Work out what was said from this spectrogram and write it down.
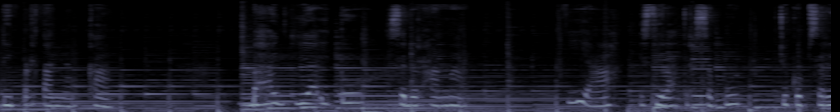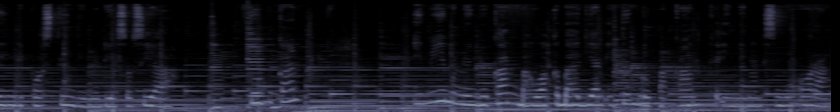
dipertanyakan. Bahagia itu sederhana. Iya, istilah tersebut cukup sering diposting di media sosial. Betul bukan? Ini menunjukkan bahwa kebahagiaan itu merupakan keinginan semua orang,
